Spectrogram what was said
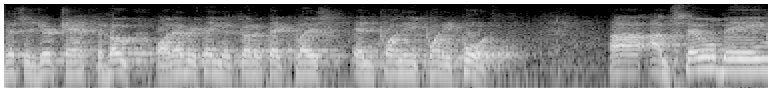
this is your chance to vote on everything that's going to take place in 2024. Uh, I'm still being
